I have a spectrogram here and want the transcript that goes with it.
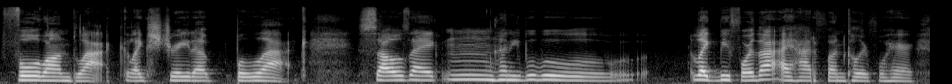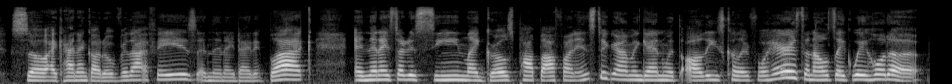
full on black like straight up black. So i was like mm, honey boo boo like before that I had fun colorful hair. So I kind of got over that phase and then I dyed it black and then I started seeing like girls pop off on Instagram again with all these colorful hairs and I was like, "Wait, hold up.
